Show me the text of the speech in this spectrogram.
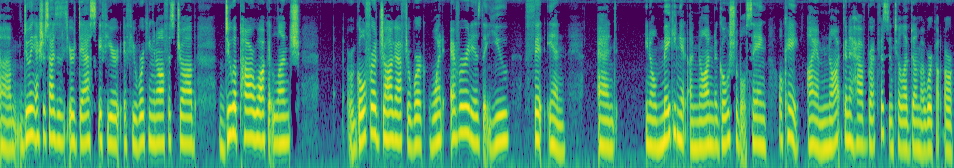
um, doing exercises at your desk if you're if you're working an office job, do a power walk at lunch, or go for a jog after work. Whatever it is that you fit in, and you know, making it a non negotiable, saying, okay, I am not going to have breakfast until I've done my workout. Or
